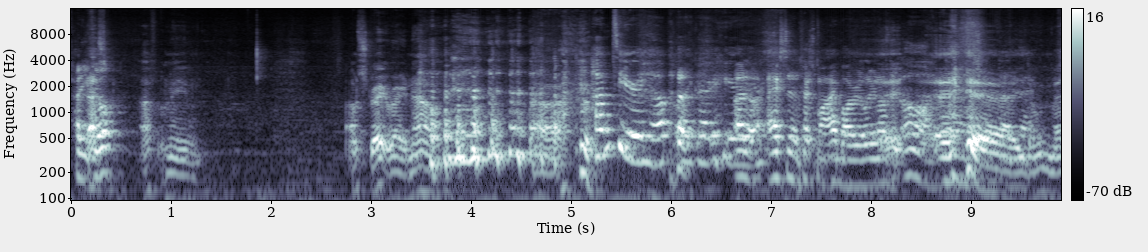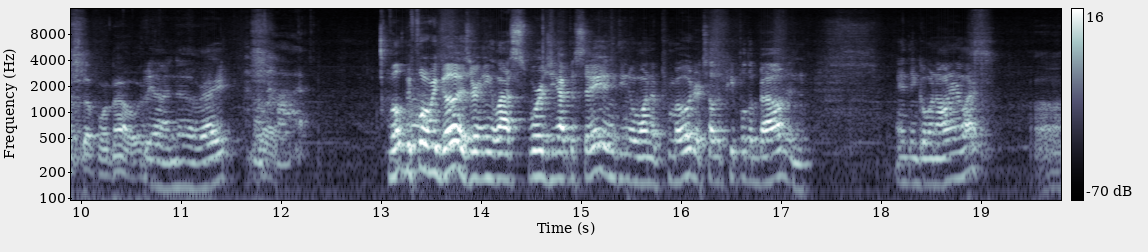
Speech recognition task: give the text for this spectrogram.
How do you That's- feel? I, I mean, I'm straight right now. I'm tearing up like right here. I, know, I accidentally touched my eyeball earlier. And I was like, oh, gosh, yeah, you yeah, know, we messed up on that one. yeah, I know, right? It's hot. Well, before we go, is there any last words you have to say? Anything you want to promote or tell the people about, and anything going on in your life? Uh,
